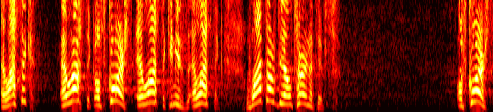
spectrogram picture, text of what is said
Elastic? Elastic, of course, Elastic, immediately, Elastic. What are the alternatives? Of course,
